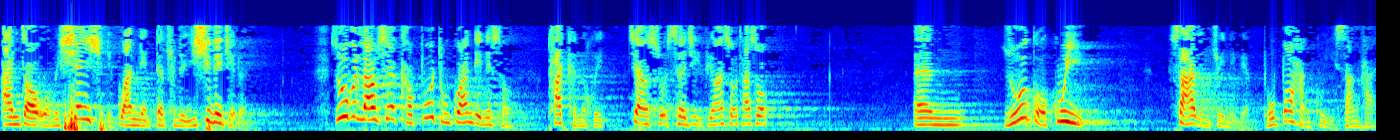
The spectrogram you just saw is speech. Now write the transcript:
按照我们现行的观点得出的一系列结论。如果老师要考不同观点的时候，他可能会这样说设计。比方说，他说：“嗯，如果故意杀人罪里面不包含故意伤害，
